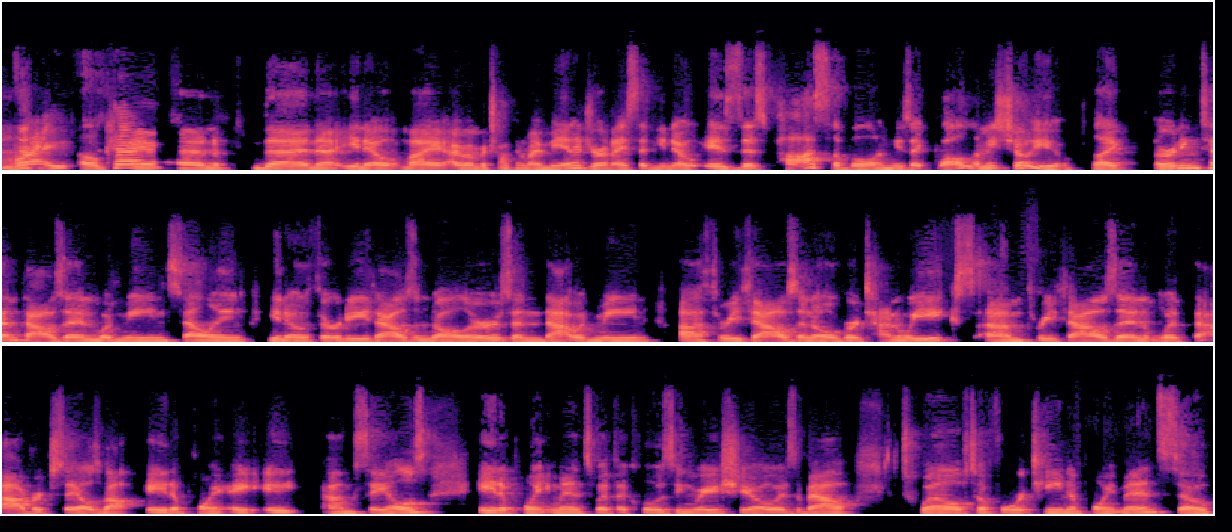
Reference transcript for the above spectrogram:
Right. Okay. and then, uh, you know, my I remember talking to my manager and I said, you know, is this possible? And he's like, well, let me show you. Like earning 10,000 would mean selling, you know, $30,000 and that would mean uh, 3,000 over 10 weeks, um, 3,000 with the average sales about 8.88 um, sales, eight appointments with a closing ratio is about 12 to 14 appointments. So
